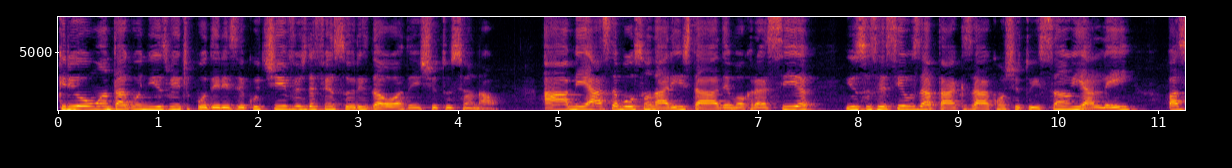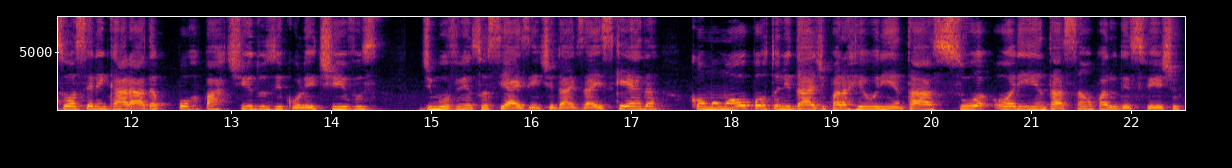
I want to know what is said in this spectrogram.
Criou um antagonismo entre o poder executivo e os defensores da ordem institucional. A ameaça bolsonarista à democracia e os sucessivos ataques à Constituição e à lei passou a ser encarada por partidos e coletivos de movimentos sociais e entidades à esquerda como uma oportunidade para reorientar sua orientação para o desfecho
